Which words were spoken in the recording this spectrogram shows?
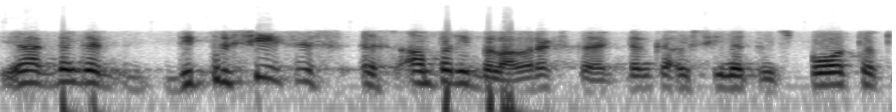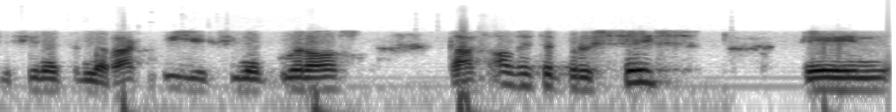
Ja, ek dink die proses is is amper die belangrikste. Ek dink ou sien dit in sport ook, jy sien dit in rugby, jy sien dit oral. Daar's altyd 'n proses en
